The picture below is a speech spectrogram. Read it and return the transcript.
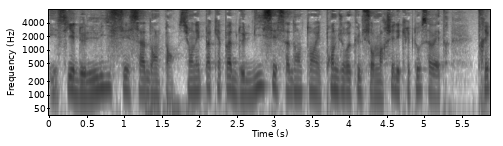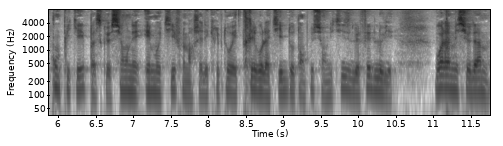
et essayer de lisser ça dans le temps. Si on n'est pas capable de lisser ça dans le temps et de prendre du recul sur le marché des cryptos, ça va être très compliqué parce que si on est émotif, le marché des cryptos est très volatile, d'autant plus si on utilise l'effet de levier. Voilà messieurs dames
